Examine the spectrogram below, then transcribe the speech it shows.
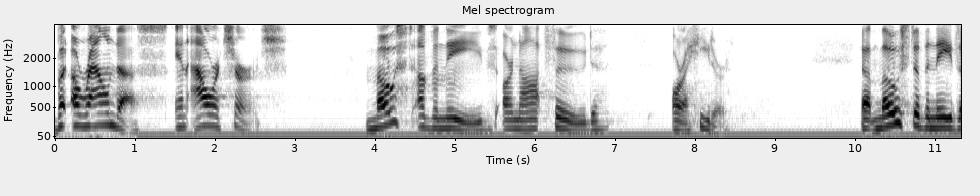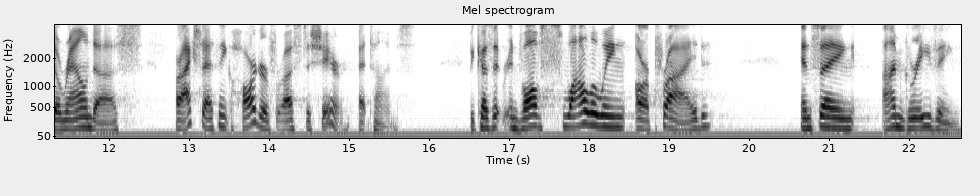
But around us, in our church, most of the needs are not food or a heater. Uh, most of the needs around us are actually, I think, harder for us to share at times because it involves swallowing our pride and saying, I'm grieving.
